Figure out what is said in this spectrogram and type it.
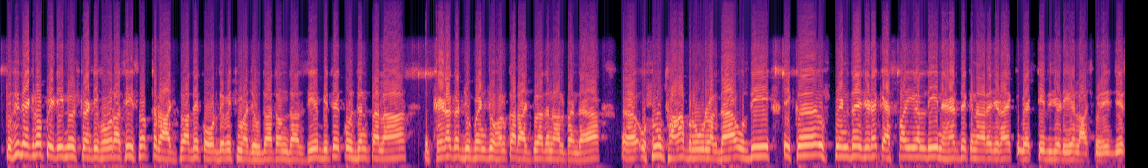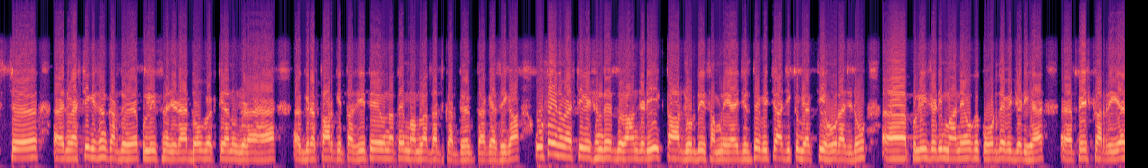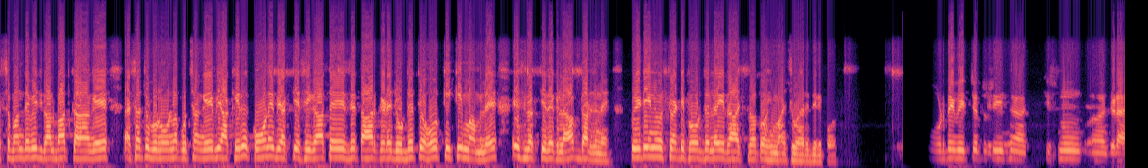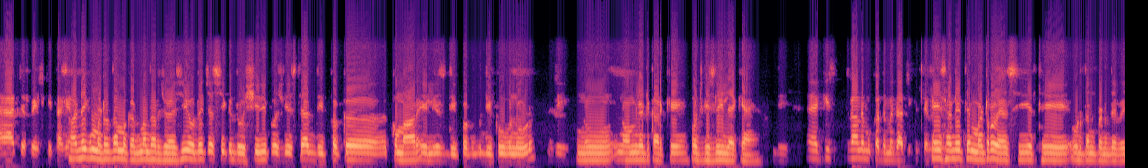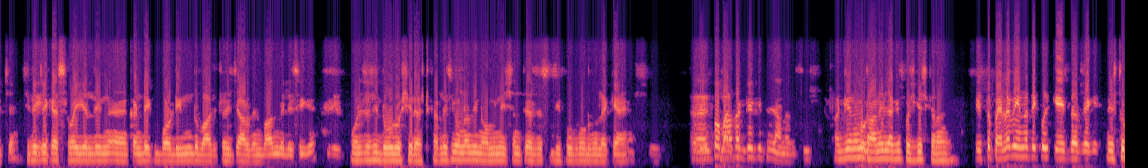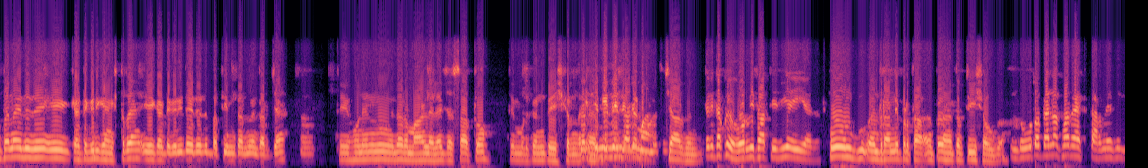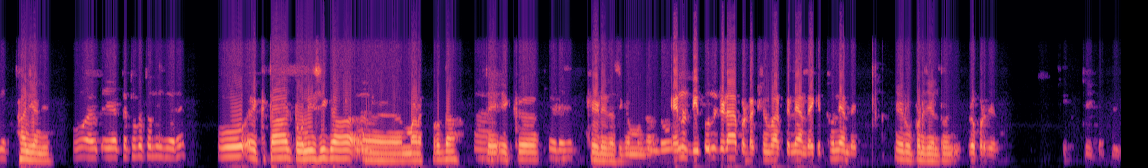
ਤੁਸੀਂ ਦੇਖ ਰਹੇ ਹੋ ਪੀਟੀ ਨਿਊਜ਼ 24 ਅਸੀਂ ਇਸ ਵਕਤ ਰਾਜਪੁਰਾ ਦੇ ਕੋਰਟ ਦੇ ਵਿੱਚ ਮੌਜੂਦ ਹਾਂ। ਤੁਹਾਨੂੰ ਦੱਸ ਦਈਏ, ਬੀਤੇ ਕੁਝ ਦਿਨ ਪਹਿਲਾਂ ਖੇੜਾ ਗੱਜੂ ਪਿੰਡ ਜੋ ਹਲਕਾ ਰਾਜਪੁਰਾ ਦੇ ਨਾਲ ਪੈਂਦਾ ਹੈ, ਅਹ ਉਸ ਨੂੰ ਥਾਣਾ ਬਨੂੜ ਲੱਗਦਾ ਹੈ। ਉਸ ਦੀ ਇੱਕ ਉਸ ਪਿੰਡ ਦੇ ਜਿਹੜੇ ਐਸਵਾਈਐਲ ਦੀ ਨਹਿਰ ਦੇ ਕਿਨਾਰੇ ਜਿਹੜਾ ਇੱਕ ਵਿਅਕਤੀ ਦੀ ਜਿਹੜੀ ਹੈ ਲਾਸ਼ ਮਿਲੀ, ਜਿਸ 'ਚ ਇਨਵੈਸਟੀਗੇਸ਼ਨ ਕਰਦੇ ਹੋਏ ਪੁਲਿਸ ਨੇ ਜਿਹੜਾ ਹੈ ਦੋ ਵਿਅਕਤੀਆਂ ਨੂੰ ਜਿਹੜਾ ਹੈ ਗ੍ਰਿਫਤਾਰ ਕੀਤਾ ਸੀ ਤੇ ਉਹਨਾਂ ਤੇ ਮਾਮਲਾ ਦਰਜ ਕਰ ਦਿੱਤਾ ਗਿਆ ਸੀਗਾ। ਉਸੇ ਇਨਵੈਸਟੀਗੇਸ਼ਨ ਦੇ ਦੌਰਾਨ ਜਿਹੜੀ ਇੱਕ ਤਾਰ ਜੁੜਦੀ ਸਾਹਮਣੇ ਆਈ, ਜਿਸ ਦੇ ਵਿੱਚ ਅੱਜ ਇੱਕ ਵਿਅਕਤੀ ਹੋਰ ਹੈ ਜਿਹਨੂੰ, ਅਹ ਪੁਲਿਸ ਜਿਹੜੀ ਮਾਨਯੋਗ ਕੋਰਟ ਦੇ ਵਿੱਚ ਜਿਹੜੀ ਹੈ ਪੇਸ਼ ਕਰ ਰਹੀ ਹੈ। ਇਸ ਸੰਬੰਧ ਦੇ ਵਿੱਚ ਗੱਲਬਾਤ ਕਰਾਂਗੇ। ਐਸਐਚਓ ਬਨੂੜ ਨਾਲ ਪੁੱਛਾਂਗੇ ਵੀ ਆਖਿਰ ਕੌਣ ਇਹ ਵਿਅਕਤੀ ਸੀਗਾ ਤੇ ਇਸ ਦੇ ਤਾਰ ਕਿਹੜੇ ਜੁੜਦੇ ਤੇ ਹੋਰ ਕੀ ਕੀ ਮਾਮਲੇ ਇਸ ਵਿਅਕਤੀ ਦੇ ਖਿਲਾਫ ਦਰਜ ਨੇ। ਪੀਟੀ ਨਿਊਜ਼ 24 ਦੇ ਲਈ ਰਾਜਪੁਰਾ ਤੋਂ ਹਿਮਾਂਸ਼ੂ ਹਰੀ ਦੀ ਰਿਪੋਰਟ। ਕੋਰਟ ਦੇ ਵਿੱਚ ਤੁਸੀਂ ਕਿਸ ਨੂੰ ਜਿਹੜਾ ਹੈ ਅੱਜ ਪੇਸ਼ ਕੀਤਾ ਗਿਆ? ਸਾਡੇ ਇੱਕ ਮਰਡਰ ਦਾ ਮੁਕੱਦਮਾ ਦਰਜ ਹੋਇਆ ਸੀ ਉਹਦੇ ਚ ਅਸੀਂ ਇੱਕ ਦੋਸ਼ੀ ਦੀ ਪੁੱਛਗਿੱਛ ਤਹਿਤ ਦੀਪਕ ਕੁਮਾਰ ਏਲੀਅਸ ਦੀਪਕ ਦੀਪੂ ਬਨੂੜ ਜੀ। ਨੂੰ ਨੋਮੀਨੇਟ ਕਰਕੇ ਪੁੱਛਗਿੱਛ ਲਈ ਲੈ ਕੇ ਆਏ। ਜੀ। ਕਿਸ ਤਰ੍ਹਾਂ ਦੇ ਮੁਕੱਦਮੇ ਦਰਜ ਕੀਤੇ ਗਏ ਇਹ ਸਾਡੇ ਇੱਥੇ ਮਰਡਰ ਹੋਇਆ ਸੀ ਇੱਥੇ ਉੜਦਨ ਪਿੰਡ ਦੇ ਵਿੱਚ ਜਿਹਦੇ ਚ ਇੱਕ ਐਸਵਾਈਐਲ ਦੀ ਕੰਡੇ ਇੱਕ ਬੋਡੀ ਨੂੰ ਦਬਾ ਦਿੱਤਾ ਸੀ 4 ਦਿਨ ਬਾਅਦ ਮਿਲੀ ਸੀਗੇ। ਜੀ। ਉਹਦੇ ਚ ਅਸੀਂ ਦੋ ਦੋਸ਼ੀ ਅਰੈਸਟ ਕਰ ਲਏ ਸੀ ਉਹਨਾਂ ਦੀ ਨੋਮੀਨੇਸ਼ਨ ਤੇ ਅੱਜ ਅਸੀਂ ਦੀਪੂ ਬਨੂੜ ਨੂੰ ਲੈ ਕੇ ਆਏ ਹਾਂ। ਇਸ ਤੋਂ ਬਾਅਦ ਅੱਗੇ ਕਿੱਥੇ ਜਾਣਾ ਤੁਸੀਂ? ਅੱਗੇ ਇਹਨਾਂ ਨੂੰ ਥਾਣੇ ਜਾ ਕੇ ਪੁੱਛਗਿੱਛ ਕਰਾਂਗੇ। ਇਸ ਤੋਂ ਪਹਿਲਾਂ ਵੀ ਇਹਨਾਂ ਤੇ ਕੋਈ ਕੇਸ ਦਰਜ ਹੈਗੇ? ਇਸ ਤੋਂ ਪਹਿਲਾਂ ਇਹਦੇ ਤੇ ਇਹ ਕੈਟਾਗਰੀ ਗੈਂਗਸਟਰ ਹੈ ਇਹ ਕੈਟਾਗਰੀ ਤੇ ਇਹਦੇ ਤੇ 32 ਮੁਕੱਦਮੇ ਦਰਜ ਹੈ। ਹਾਂ। ਤੇ ਹੁਣ ਇਹਨਾਂ ਨੂੰ ਇਹਦਾ ਰਿਮਾਂਡ ਲੈ ਲਿਆ ਜੱਜ ਸਾਹਿਬ ਤੋਂ। ਤੇ ਮੁੜ ਕੇ ਇਹਨੂੰ ਪੇਸ਼ ਕਰਨ ਦਾ ਕਿੰਨੇ ਦਿਨ ਦਾ ਰਿਮਾਂਡ 4 ਦਿਨ। ਤੇ ਤਾਂ ਕੋਈ ਹੋਰ ਵੀ ਸਾਥੀ ਸੀ ਯਾਰ? ਉਹ ਦੌਰਾਨੇ ਤਫਤੀਸ਼ ਆਊਗਾ। ਦੋ ਤਾਂ ਪਹਿਲਾਂ ਸਰ ਅਰੈਸਟ ਕਰ ਲਏ ਸੀਗੇ। ਹਾਂਜੀ ਹਾਂਜੀ। ਉਹ ਕਿੱਥੋਂ ਕਿੱਥੋਂ ਦੀ ਸਰ ਉਹ ਇੱਕ ਤਾਂ ਟੋਨੀ ਸੀਗਾ ਮਣਕਪੁਰ ਦਾ ਤੇ ਇੱਕ ਖੇੜੇ ਦਾ। ਸੀਗਾ ਮੁੰਡਾ। ਇਹਨੂੰ ਦੀਪੂ ਨੂੰ ਜਿਹੜਾ ਪ੍ਰੋਡਕਸ਼ਨ ਵਾਸਤੇ ਲਿਆਂਦਾ ਕਿੱਥੋਂ ਲਿਆਂਦਾ ਇਹ ਰੋਪੜ ਜੇਲ੍ਹ ਤੋਂ। ਰੋਪੜ ਦੇ ਠੀਕ ਠੀਕ ਹੈ।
